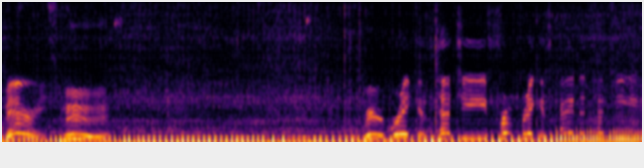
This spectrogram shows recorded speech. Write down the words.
Very smooth. Rear brake is touchy, front brake is kind of touchy.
